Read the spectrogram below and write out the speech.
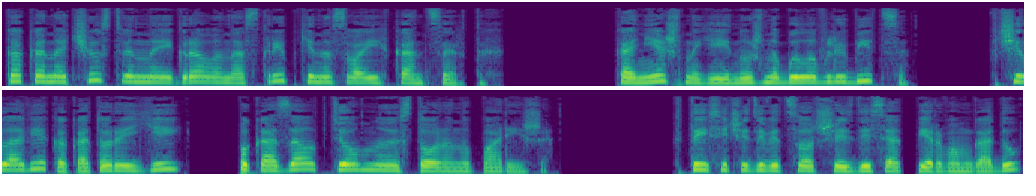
как она чувственно играла на скрипке на своих концертах. Конечно, ей нужно было влюбиться в человека, который ей показал темную сторону Парижа. В 1961 году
